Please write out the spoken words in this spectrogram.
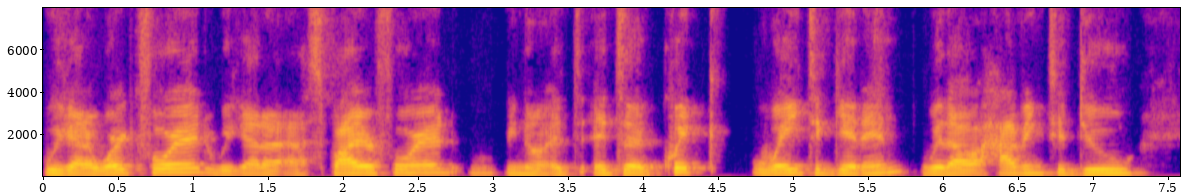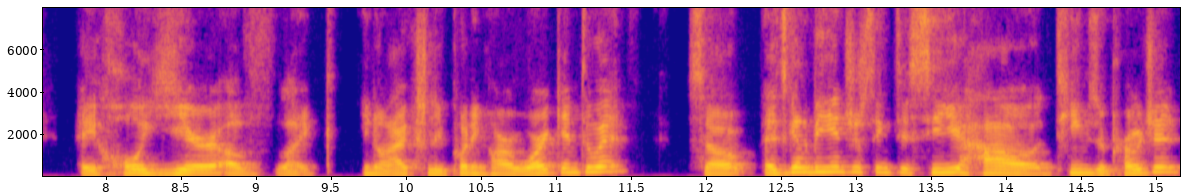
we got to work for it we got to aspire for it. You know it's it's a quick way to get in without having to do a whole year of like you know actually putting hard work into it. So it's going to be interesting to see how teams approach it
